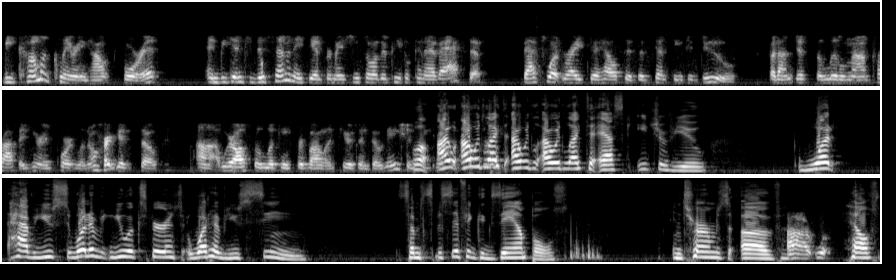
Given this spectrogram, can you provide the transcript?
become a clearinghouse for it, and begin to disseminate the information so other people can have access. That's what Right to Health is attempting to do. But I'm just a little nonprofit here in Portland, Oregon, so uh, we're also looking for volunteers and donations. Well, I, I would like to, I would I would like to ask each of you, what have you what have you experienced? What have you seen? Some specific examples in terms of health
